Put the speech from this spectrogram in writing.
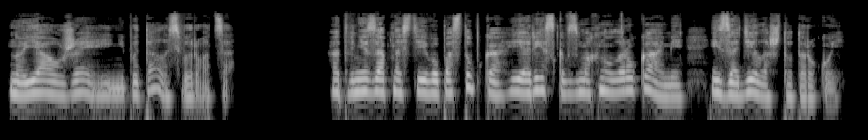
но я уже и не пыталась вырваться. От внезапности его поступка я резко взмахнула руками и задела что-то рукой.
